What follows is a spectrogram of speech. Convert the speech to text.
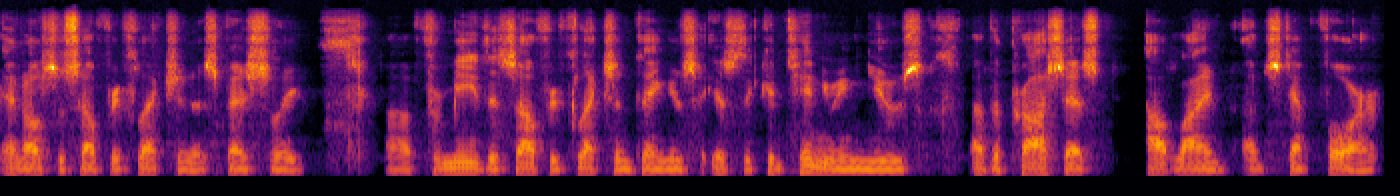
and also self-reflection, especially. Uh, for me, the self-reflection thing is is the continuing use of the process outlined on step four,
